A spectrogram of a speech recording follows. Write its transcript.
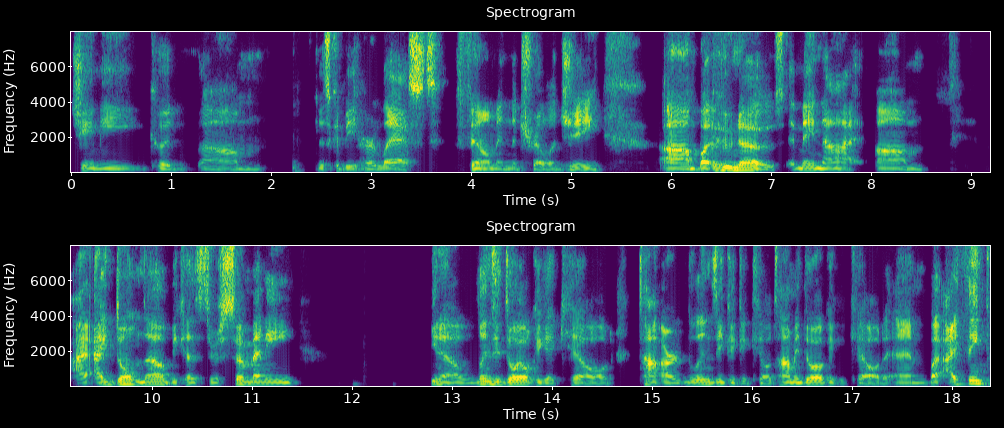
Jamie could. Um, this could be her last film in the trilogy, um, but who knows? It may not. Um, I, I don't know because there's so many you know, Lindsay Doyle could get killed, Tom or Lindsay could get killed, Tommy Doyle could get killed, and but I think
